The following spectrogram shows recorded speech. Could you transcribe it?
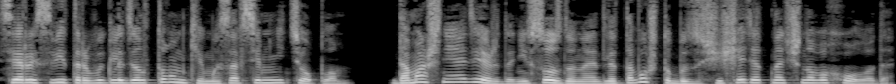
Серый свитер выглядел тонким и совсем не теплым. Домашняя одежда, не созданная для того, чтобы защищать от ночного холода.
